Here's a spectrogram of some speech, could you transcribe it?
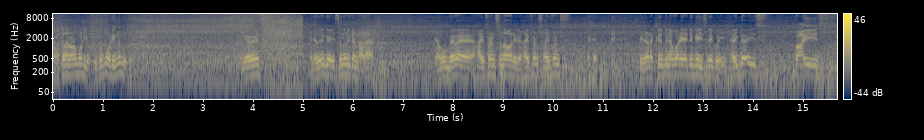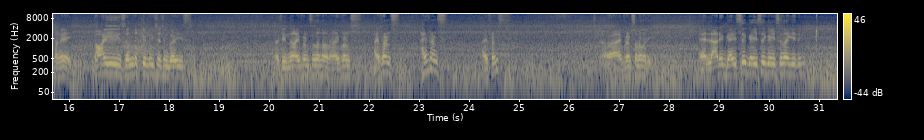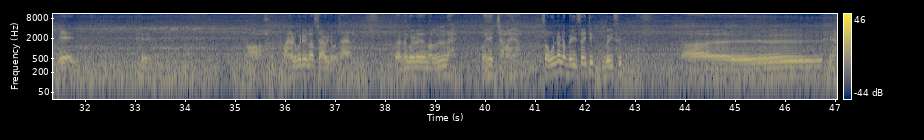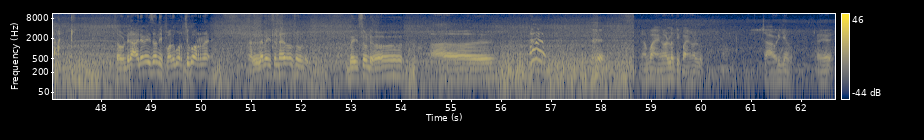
ഇടയ്ക്ക് നല്ലോണം പൊടിയും. ഇപ്പോൾ പൊടിയുന്നുണ്ട്. ഗേസ് അതൊരു ഗൈസ് എന്ന് വിളിക്കണ്ട അല്ലേ? ഞാൻ മുമ്പേ ഹൈ ഫ്രണ്ട്സ് എന്നാ പറയില്ലേ ഹൈ ഫ്രണ്ട്സ് ഹൈ ഫ്രണ്ട്സ് പിന്നെ ഇടയ്ക്ക് പിന്നെ കുറേ ആയിട്ട് ഗൈസിലേക്ക് പോയി. ഹൈ ഗൈസ് ഗൈസ് അങ്ങനെയായി ഗൈസ് എന്തൊക്കെയുണ്ട് വിശേഷം ഗൈസ് പക്ഷെ ഇന്ന് ഹൈ ഫ്രണ്ട്സ് തന്നെ പറയാം. Hi friends hi friends hi friends hi friends hi friends തന്നെ മതി. എല്ലാവരും ഗൈസ് ഗൈസ് ഗൈസ് എന്നാക്കിയിട്ട് ഏ വയനാട് പോയിട്ട് ഒരു ഗ്ലാസ് ചായ കുടിക്കണം ചായ. കുറേ നല്ല ഒരു ചായ. സൗണ്ട് ഉണ്ടോ ബേസ് ആയിട്ട്? ബേസ് സൗണ്ട് രാവിലെ ബേസ് വന്നു. ഇപ്പം അത് കുറച്ച് കുറഞ്ഞ. നല്ല ബേസ് ഉണ്ടായിരുന്നു സൗണ്ട് ബേസ് ഉണ്ട്. ഞാൻ പയങ്ങളിലെത്തി പയങ്ങളിൽ ചാവടിക്കാണ്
